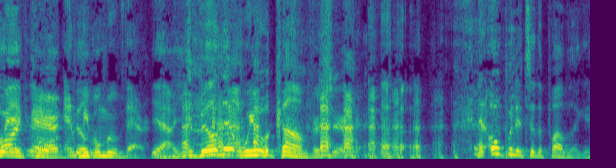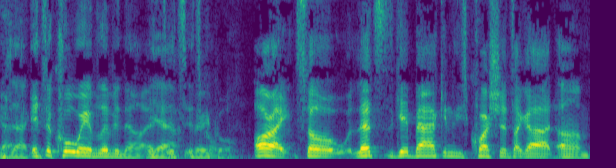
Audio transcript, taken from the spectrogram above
a wave there, pool. and Build- we will move there. yeah, you build it, we will come for sure, and open it to the public. Exactly. It's a cool way of living, though. It's, Yeah, it's, it's very cool. cool. All right, so let's get back into these questions. I got um,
